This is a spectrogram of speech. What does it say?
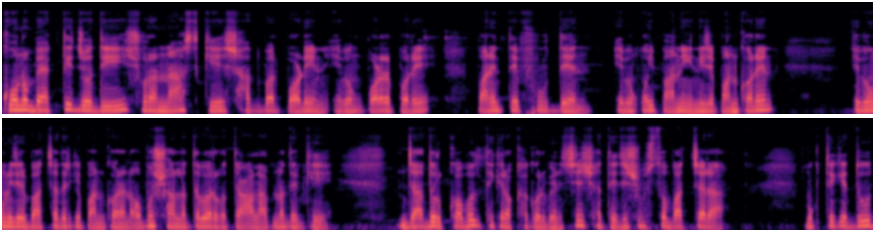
কোনো ব্যক্তি যদি সূরা নাসকে সাতবার পড়েন এবং পড়ার পরে পানিতে ফু দেন এবং ওই পানি নিজে পান করেন এবং নিজের বাচ্চাদেরকে পান করান, অবশ্যই আল্লাহ তাবারক তাআলা আপনাদেরকে জাদুর কবল থেকে রক্ষা করবেন। সেই সাথে যে সমস্ত বাচ্চারা মুখ থেকে দুধ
